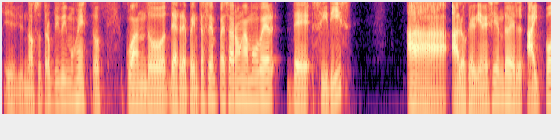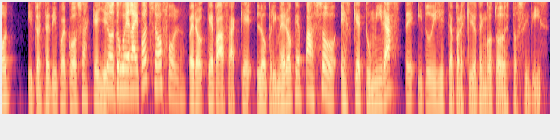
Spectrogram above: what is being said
nosotros vivimos esto? Cuando de repente se empezaron a mover de CDs a, a lo que viene siendo el iPod y todo este tipo de cosas que Yo tuve el iPod Shuffle. pero ¿qué pasa? Que lo primero que pasó es que tú miraste y tú dijiste, pero es que yo tengo todos estos CDs.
